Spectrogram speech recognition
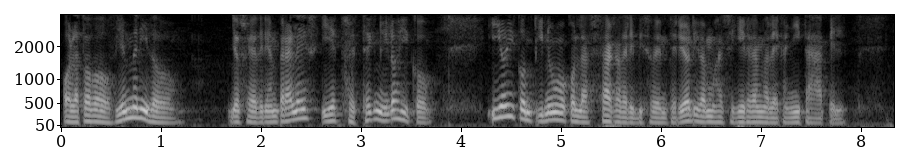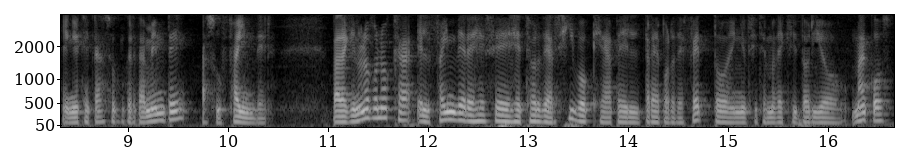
Hola a todos, bienvenidos. Yo soy Adrián Perales y esto es Tecnológico. Y hoy continúo con la saga del episodio anterior y vamos a seguir dándole cañita a Apple. En este caso, concretamente, a su Finder. Para quien no lo conozca, el Finder es ese gestor de archivos que Apple trae por defecto en el sistema de escritorio MacOS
